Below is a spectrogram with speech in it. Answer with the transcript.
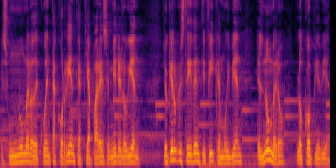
Es un número de cuenta corriente, aquí aparece, mírelo bien. Yo quiero que usted identifique muy bien el número, lo copie bien.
